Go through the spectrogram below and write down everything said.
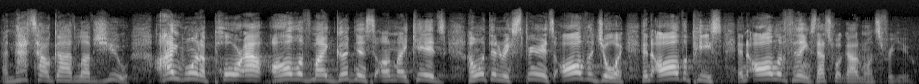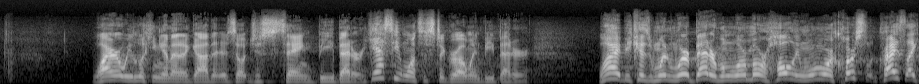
and that's how God loves you. I want to pour out all of my goodness on my kids. I want them to experience all the joy and all the peace and all of the things. That's what God wants for you. Why are we looking at a God that is just saying, be better? Yes, He wants us to grow and be better. Why? Because when we're better, when we're more holy, when we're more Christ like,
